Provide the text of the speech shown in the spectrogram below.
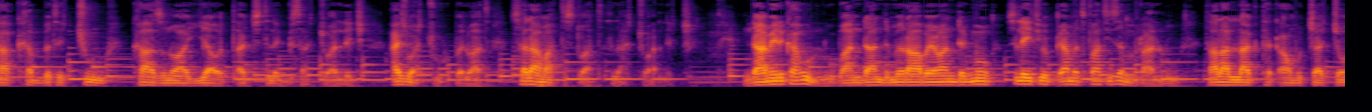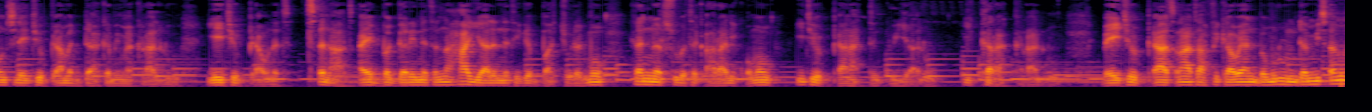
ካካበተችው ካዝኗ እያወጣች ትለግሳቸዋለች። አይዟችሁ በሏት፣ ሰላም አትስጧት ትላቸዋለች። እንደ አሜሪካ ሁሉ በአንዳንድ ምዕራባውያን ደግሞ ስለ ኢትዮጵያ መጥፋት ይዘምራሉ። ታላላቅ ተቃውሞቻቸውን ስለ ኢትዮጵያ መዳከም ይመክራሉ። የኢትዮጵያ እውነት፣ ጽናት፣ አይበገሬነትና ሀያልነት የገባቸው ደግሞ ከእነርሱ በተቃራኒ ቆመው ኢትዮጵያን አትንኩ እያሉ ይከራከራሉ። በኢትዮጵያ ጽናት አፍሪካውያን በሙሉ እንደሚጸኑ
